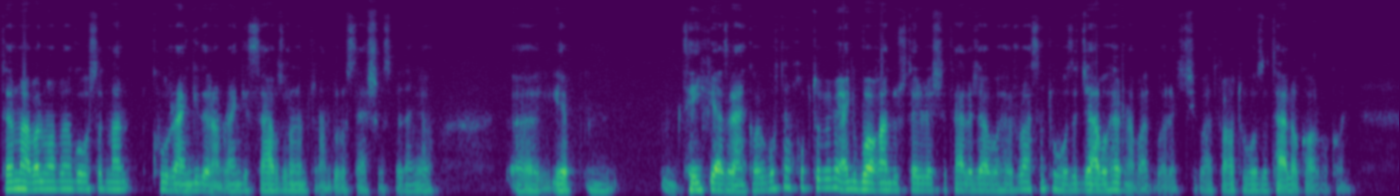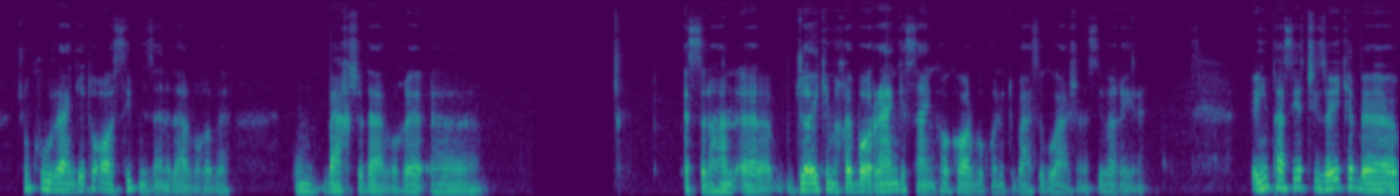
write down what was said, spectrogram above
ترم اول ما به من گفت استاد من کور رنگی دارم. رنگ سبز رو نمی‌تونم درست تشخیص بدم یا یه طیفی از رنگ ها رو گفتم خب تو ببین اگه واقعا دوست داری رشته طلا جواهر رو اصلا تو حوزه جواهر نباید وارد چی باید فقط تو حوزه طلا کار بکنی. چون کور رنگی تو آسیب می‌زنه در واقع به اون بخش در واقع اصطلاحا جایی که می‌خوای با رنگ سنگ ها کار بکنی تو بحث گوهرشناسی و غیره. این پس یه چیزایی که به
